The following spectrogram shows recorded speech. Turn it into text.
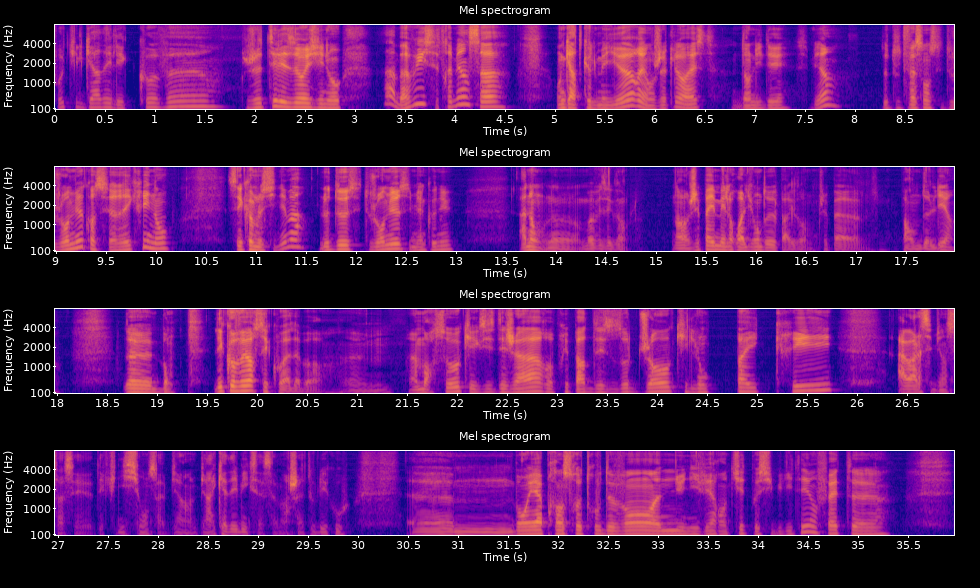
Faut-il garder les covers Jeter les originaux? Ah bah oui, c'est très bien ça. On garde que le meilleur et on jette le reste. Dans l'idée, c'est bien. De toute façon, c'est toujours mieux quand c'est réécrit, non? C'est comme le cinéma. Le 2, c'est toujours mieux, c'est bien connu. Ah non, mauvais exemple. Non, j'ai pas aimé Le Roi Lion 2, par exemple. J'ai pas, pas honte de le dire. Euh, bon, les covers, c'est quoi d'abord? Euh, Un morceau qui existe déjà, repris par des autres gens qui l'ont pas écrit. Ah voilà, c'est bien ça, c'est définition, ça, bien, bien académique, ça, ça marche à tous les coups. Euh, bon, et après, on se retrouve devant un univers entier de possibilités, en fait. euh,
